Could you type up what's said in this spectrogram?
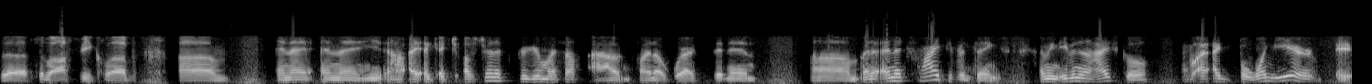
the philosophy club, um, and I and I, you know, I, I I was trying to figure myself out and find out where I fit in. Um, and and I tried different things. I mean, even in high school, I, I for one year, eh,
